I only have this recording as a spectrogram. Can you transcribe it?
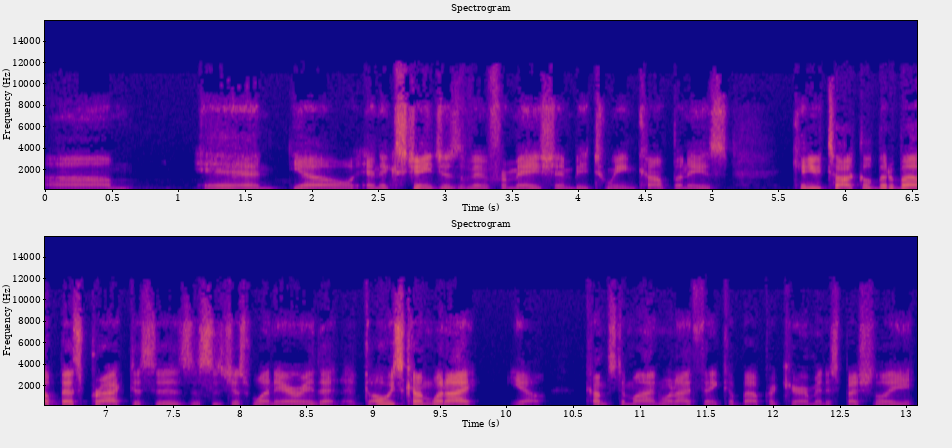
Um, and you know and exchanges of information between companies can you talk a little bit about best practices this is just one area that always come when i you know comes to mind when i think about procurement especially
